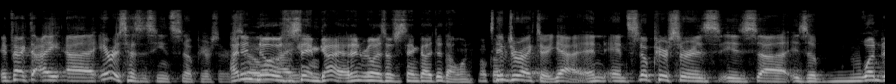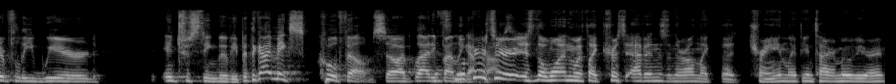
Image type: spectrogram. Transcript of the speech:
In fact, I uh Iris hasn't seen Snowpiercer. I didn't so know it was I- the same guy. I didn't realize it was the same guy that did that one. Okay. Same director, yeah, and and Snowpiercer is is uh, is a wonderfully weird, interesting movie. But the guy makes cool films, so I'm glad he finally got props. Snowpiercer is the one with like Chris Evans, and they're on like the train, like the entire movie, right?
